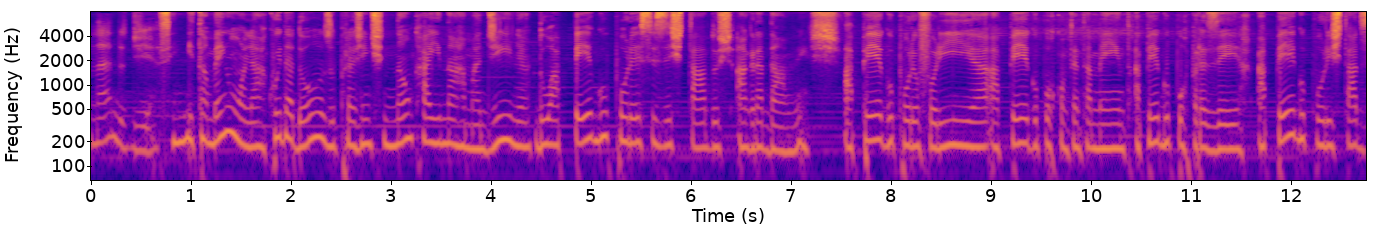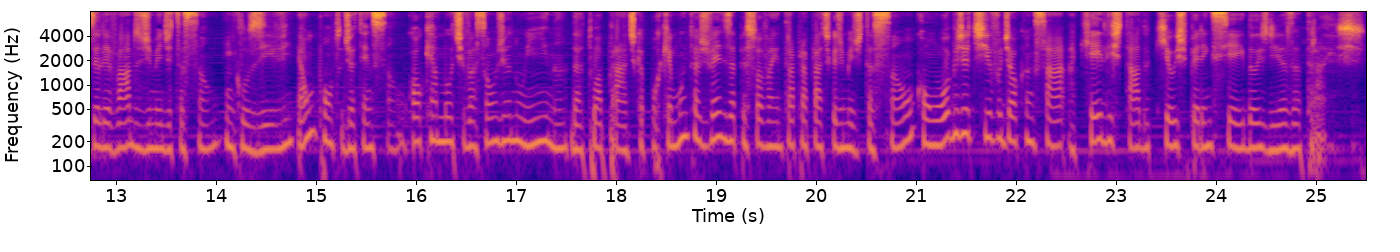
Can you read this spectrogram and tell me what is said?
né, do dia. Sim. E também um olhar cuidadoso para a gente não cair na armadilha do apego por esses estados agradáveis. Apego por euforia, apego por contentamento, apego por prazer, apego por estados elevados de meditação, inclusive, é um ponto de atenção. Qual que é a motivação genuína da tua prática? Porque muitas vezes a pessoa vai entrar para a prática de meditação com o objetivo de alcançar aquele estado que eu experienciei dois dias atrás.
